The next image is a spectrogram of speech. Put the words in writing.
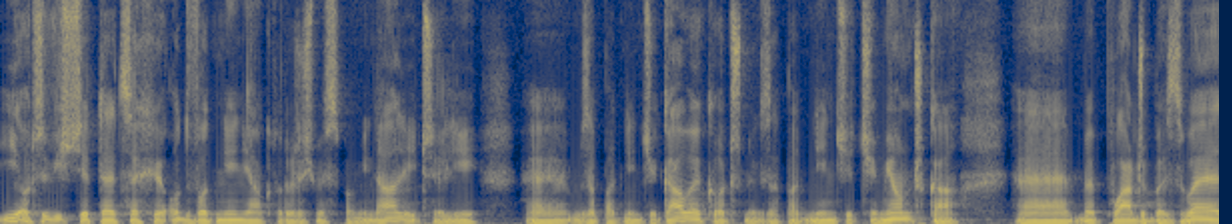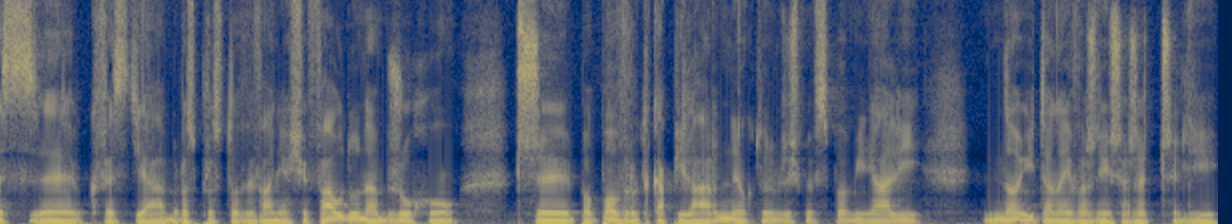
i oczywiście te cechy odwodnienia, o których żeśmy wspominali, czyli e, zapadnięcie gałek ocznych, zapadnięcie ciemiączka, e, płacz bez łez, e, kwestia rozprostowywania się fałdu na brzuchu, czy po powrót kapilarny, o którym żeśmy wspominali, no i ta najważniejsza rzecz, czyli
